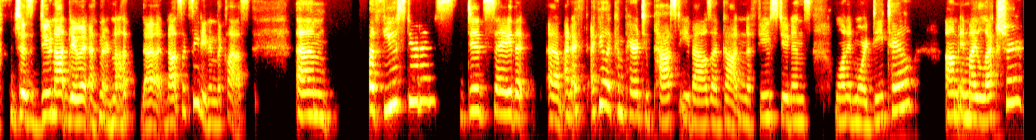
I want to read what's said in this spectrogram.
just do not do it, and they're not uh, not succeeding in the class. Um, a few students did say that, um, and I, I feel like compared to past evals, I've gotten a few students wanted more detail um, in my lecture.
